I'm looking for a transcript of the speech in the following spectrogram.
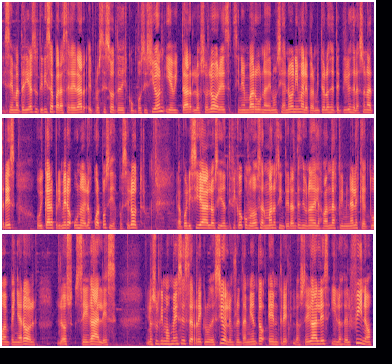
Ese material se utiliza para acelerar el proceso de descomposición y evitar los olores. Sin embargo, una denuncia anónima le permitió a los detectives de la zona 3 ubicar primero uno de los cuerpos y después el otro. La policía los identificó como dos hermanos integrantes de una de las bandas criminales que actúa en Peñarol, los Segales. En los últimos meses se recrudeció el enfrentamiento entre los Segales y los Delfino,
